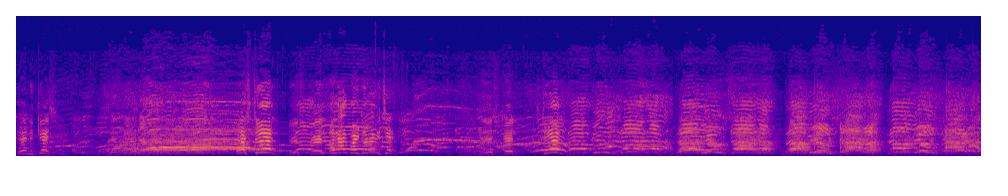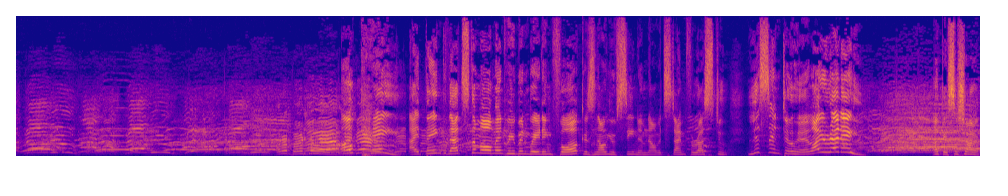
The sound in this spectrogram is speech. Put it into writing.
Hey, Nikesh. Hey, still. Hey, still. Hey, still. Hey, still. Think that's the moment we've been waiting for because now you've seen him. Now it's time for us to listen to him. Are you ready? Okay, so Sharon,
